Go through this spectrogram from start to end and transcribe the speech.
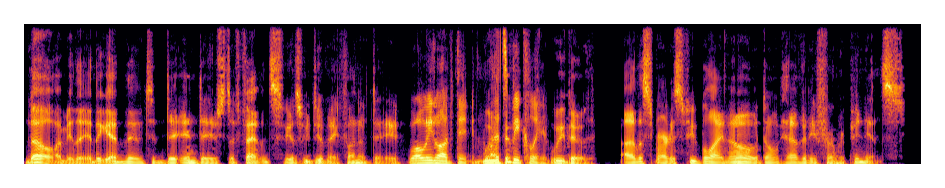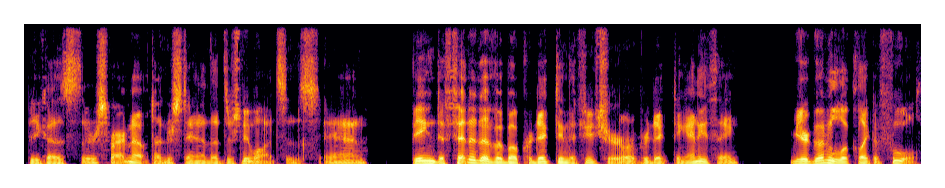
No, I mean, again, in in Dave's defense, because we do make fun of Dave, Well, we love Dave. We Let's do. be clear. We do. Uh, the smartest people I know don't have any firm opinions because they're smart enough to understand that there's nuances. And being definitive about predicting the future or predicting anything, you're going to look like a fool.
